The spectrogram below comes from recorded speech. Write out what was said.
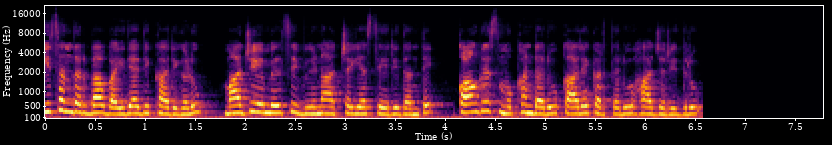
ಈ ಸಂದರ್ಭ ವೈದ್ಯಾಧಿಕಾರಿಗಳು, ಮಾಜಿ ಎಂಎಲ್ಸಿ ವೀಣಾ ಅಚ್ಚಯ್ಯ ಸೇರಿದಂತೆ ಕಾಂಗ್ರೆಸ್ ಮುಖಂಡರು, ಕಾರ್ಯಕರ್ತರು ಹಾಜರಿದ್ದರು.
